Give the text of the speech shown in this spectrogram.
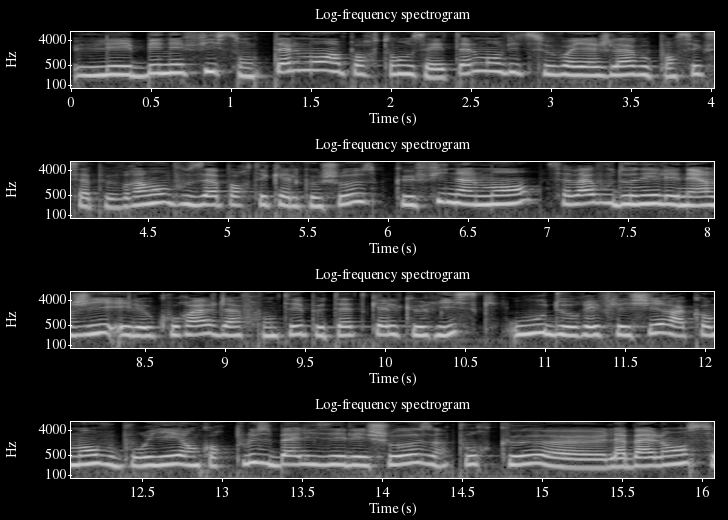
les bénéfices sont tellement importants, vous avez tellement envie de ce voyage-là, vous pensez que ça peut vraiment vous apporter quelque chose, que finalement, ça va vous donner l'énergie et le courage d'affronter peut-être quelques risques ou de réfléchir à comment vous pourriez encore plus baliser les choses pour que euh, la balance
